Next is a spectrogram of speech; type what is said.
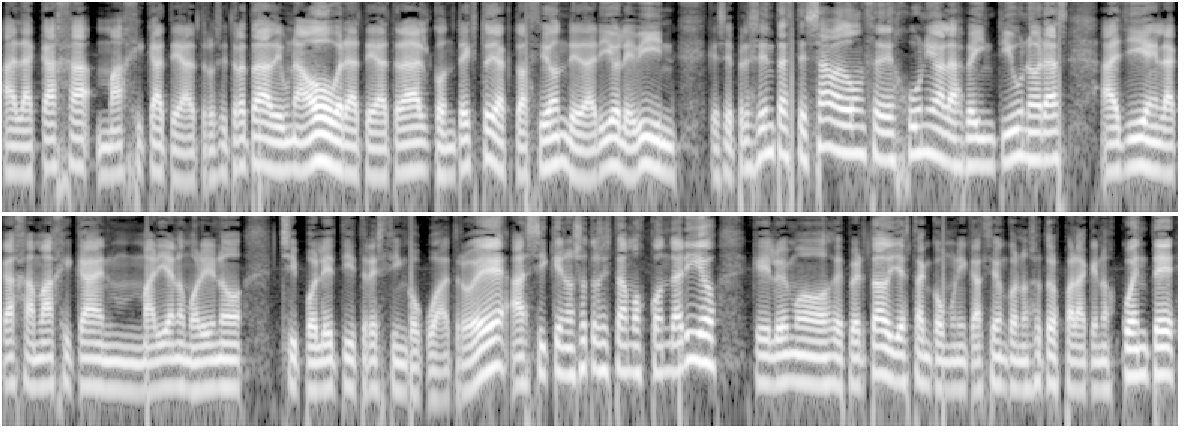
a la Caja Mágica Teatro. Se trata de una obra teatral con texto y actuación de Darío Levín, que se presenta este sábado 11 de junio a las 21 horas allí en la Caja Mágica en Mariano Moreno Chipoletti 354. ¿eh? Así que nosotros estamos con Darío, que lo hemos despertado y ya está en comunicación con nosotros para que nos cuente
